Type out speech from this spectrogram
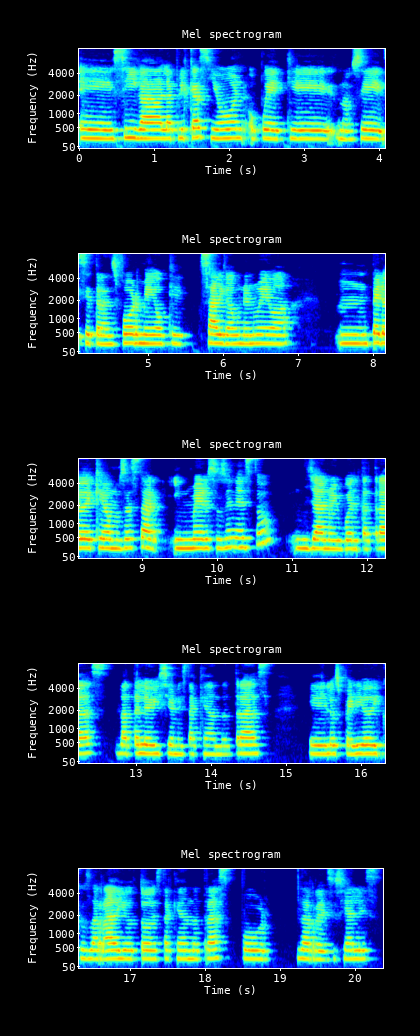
eh, siga la aplicación o puede que, no sé, se transforme o que salga una nueva, Mm, pero de que vamos a estar inmersos en esto, ya no hay vuelta atrás, la televisión está quedando atrás, eh, los periódicos, la radio, todo está quedando atrás por las redes sociales.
